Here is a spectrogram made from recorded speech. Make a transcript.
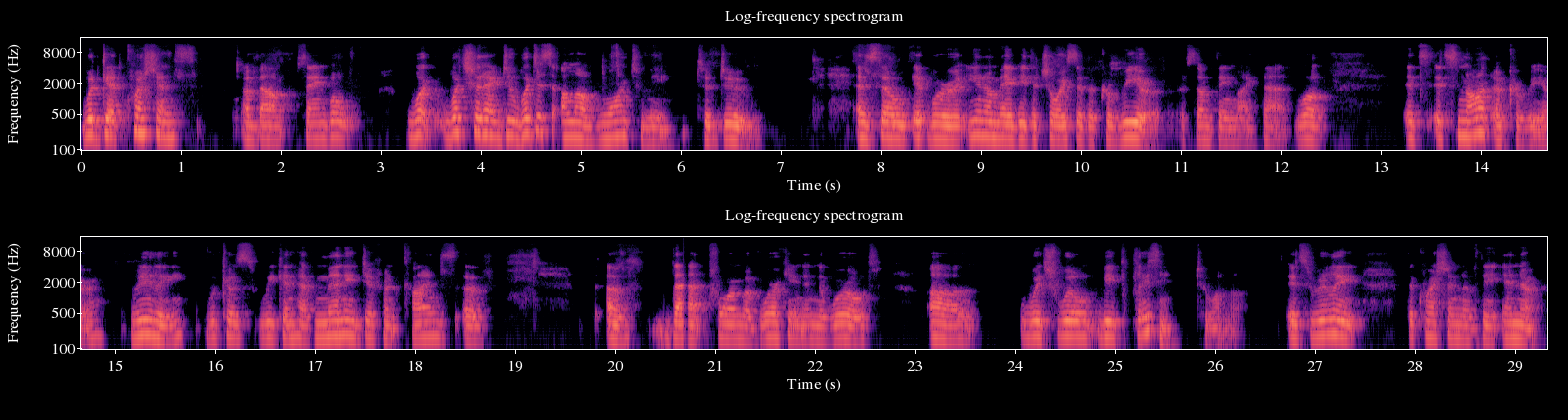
would get questions about saying, well, what, what should I do? What does Allah want me to do? As though it were, you know, maybe the choice of a career or something like that. Well, it's, it's not a career, really, because we can have many different kinds of, of that form of working in the world. Uh, which will be pleasing to Allah. It's really the question of the inner,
